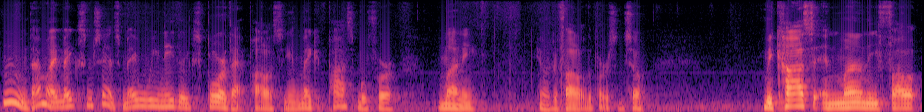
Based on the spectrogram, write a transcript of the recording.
hmm, that might make some sense. Maybe we need to explore that policy and make it possible for money you know, to follow the person. So MICASA and money follow,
